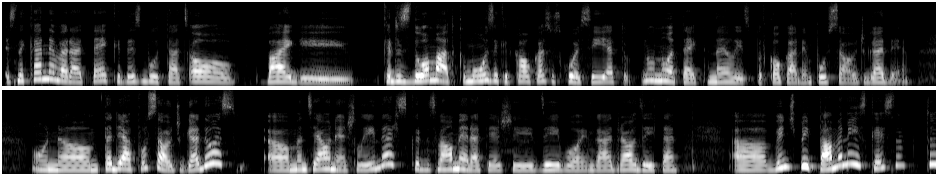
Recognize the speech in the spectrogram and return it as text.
es nekad nevarētu teikt, ka es būtu tāds, oh, baigi kad es domātu, ka mūzika ir kaut kas, uz ko es ietu. Nu, noteikti ne līdz pat kaut kādiem pusauģu gadiem. Un, um, tad, jā, pusauģu gados, uh, mans jauniešu līderis, kur es Valmērā tieši dzīvoju un gāju draudzītē, uh, viņš bija pamanījis, ka es nu, tu,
